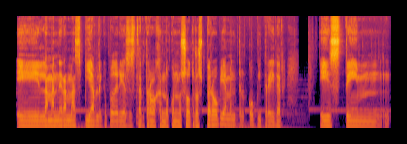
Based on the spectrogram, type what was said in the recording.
eh, la manera más viable que podrías estar trabajando con nosotros. Pero obviamente el copy trader este,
